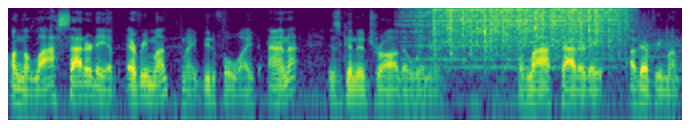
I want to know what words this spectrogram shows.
on the last Saturday of every month. My beautiful wife, Anna, is going to draw the winner the last Saturday of every month.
